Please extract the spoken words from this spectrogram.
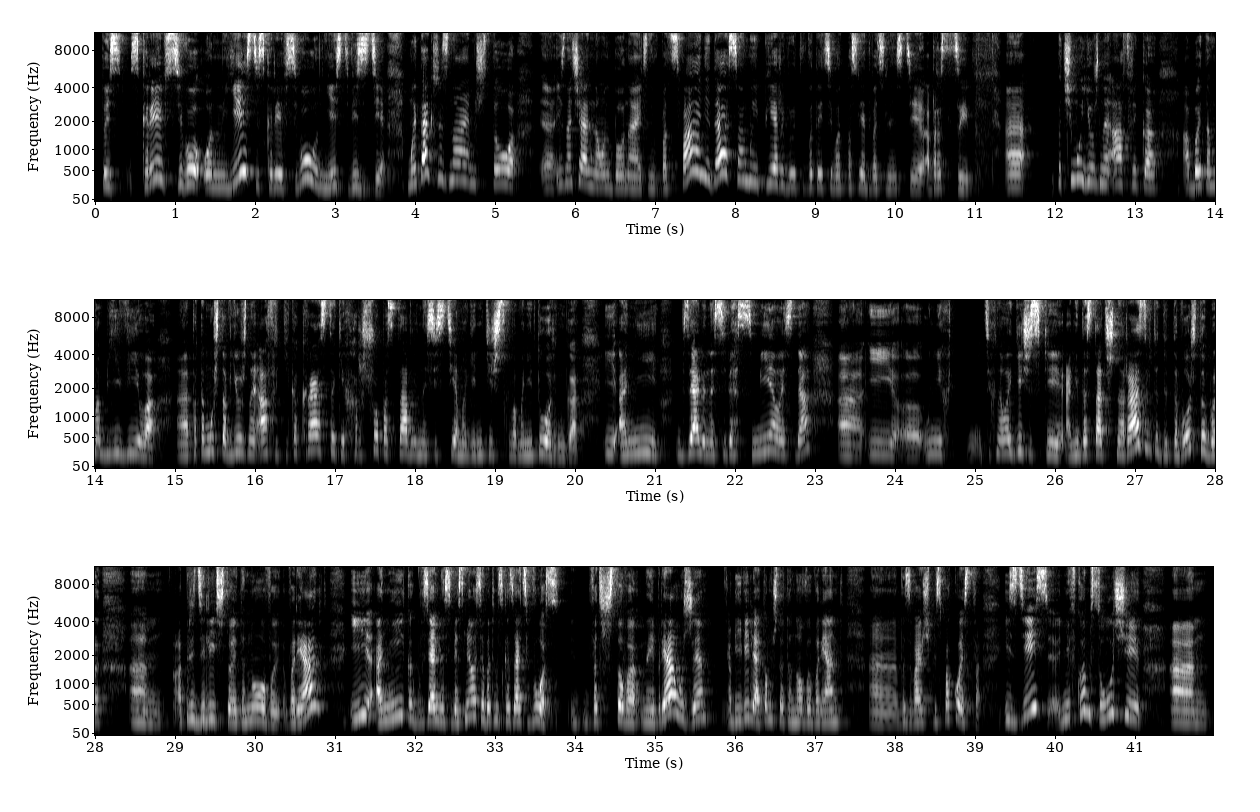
То есть, скорее всего, он есть, и, скорее всего, он есть везде. Мы также знаем, что э, изначально он был найден в Ботсване, да, самые первые вот эти вот последовательности, образцы. Э, Почему Южная Африка об этом объявила? Э, потому что в Южной Африке как раз-таки хорошо поставлена система генетического мониторинга, и они взяли на себя смелость, да, э, и э, у них технологически они достаточно развиты для того, чтобы эм, определить, что это новый вариант, и они как бы взяли на себя смелость об этом сказать ВОЗ. 26 ноября уже объявили о том, что это новый вариант, вызывающий беспокойство. И здесь ни в коем случае эм,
